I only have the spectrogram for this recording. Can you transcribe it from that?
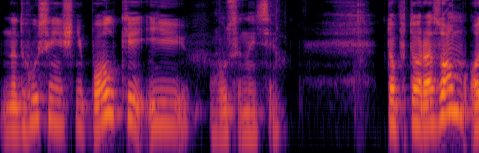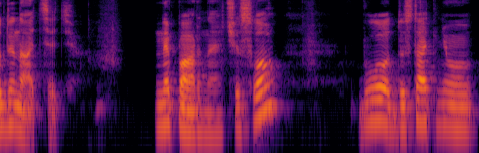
надгусеничні полки і гусениці. Тобто разом 11. Непарне число. Було достатньо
